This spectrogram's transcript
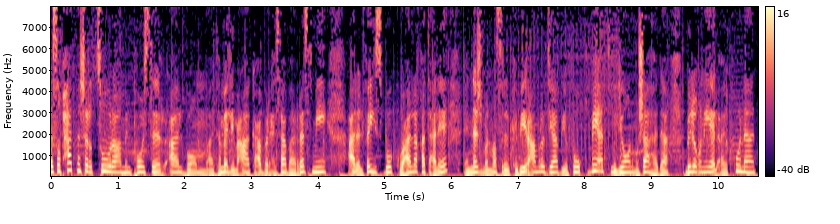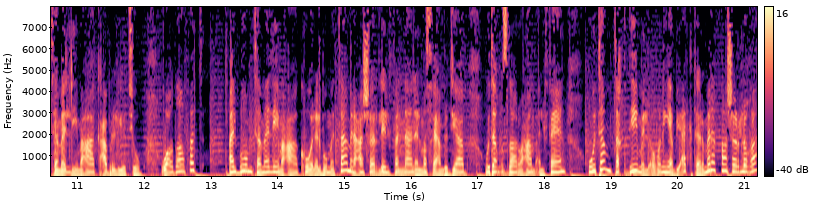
الصفحات نشرت صورة من بوستر ألبوم تملي معاك عبر حسابها الرسمي على الفيسبوك وعلقت عليه النجم المصري الكبير عمرو دياب يفوق 100 مليون مشاهدة بالأغنية الأيقونة تملي معاك عبر اليوتيوب. وأضافت ألبوم تملي معاك هو الألبوم الثامن عشر للفنان المصري عمرو دياب وتم إصداره عام 2000 وتم تقديم الأغنية بأكثر من 12 لغة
